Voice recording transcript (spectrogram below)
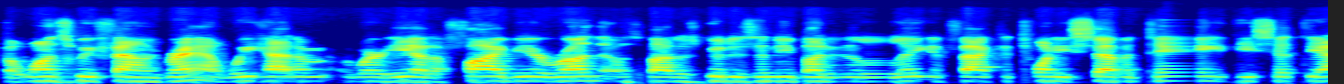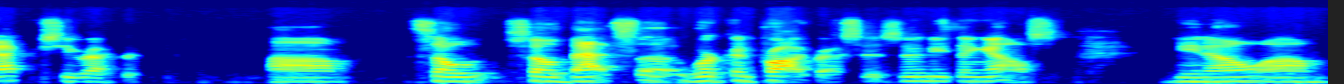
But once we found Graham, we had him where he had a five year run that was about as good as anybody in the league. In fact, in 2017, he set the accuracy record. Um, so, so that's a work in progress. Is anything else? You know, um,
